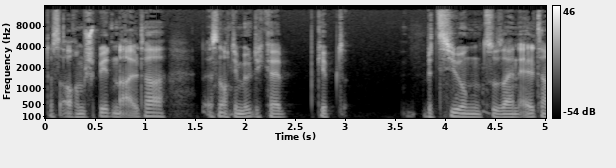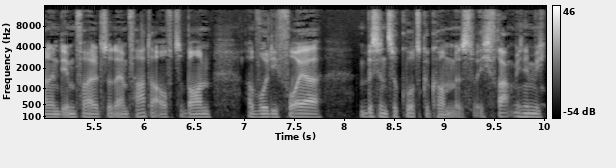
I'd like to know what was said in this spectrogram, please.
dass auch im späten Alter es noch die Möglichkeit gibt, Beziehungen zu seinen Eltern, in dem Fall zu deinem Vater aufzubauen, obwohl die vorher ein bisschen zu kurz gekommen ist. Ich frage mich nämlich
